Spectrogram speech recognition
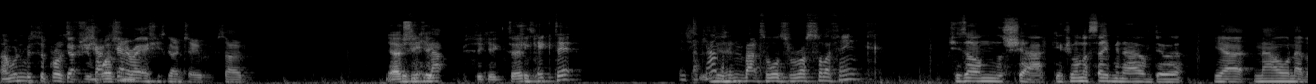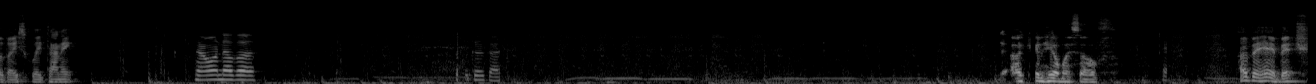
I wouldn't be surprised if she wasn't. generator she's going to, so Yeah, She's she hitting kicked, she kicked it. she kicked it. Is she She's heading back towards Russell, I think. She's on the shack. If you want to save me now, do it. Yeah, now or never, basically, Danny. Now or never. go, go. I can heal myself. Over here, bitch.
